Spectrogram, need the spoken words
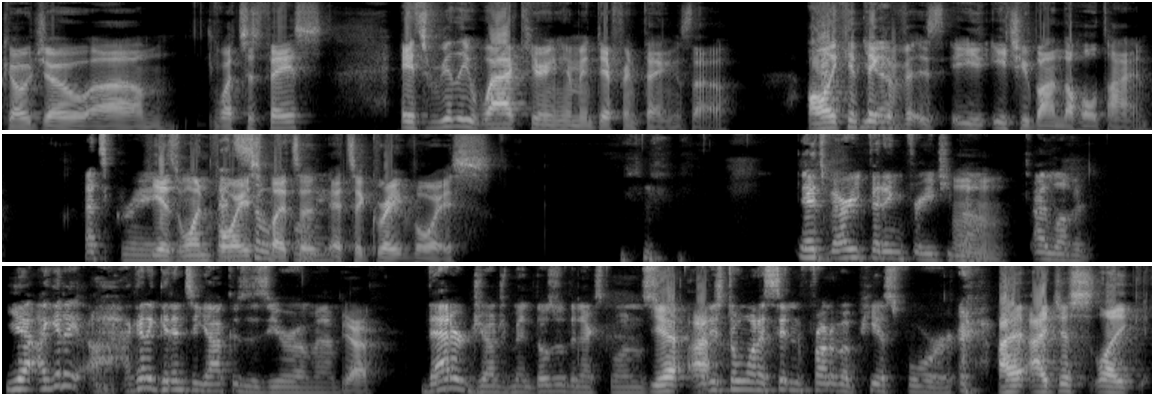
Gojo. Um, what's his face? It's really whack hearing him in different things, though. All I can think Yeah. of is I- Ichiban the whole time. That's great. He has one voice, so but it's a it's a great voice. It's very fitting for Ichiban. Mhm. I love it. Yeah, I gotta, uh, I gotta get into Yakuza Zero, man. Yeah, That or Judgment. Those are the next ones. Yeah, I, I- just don't want to sit in front of a PS4. I I just like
